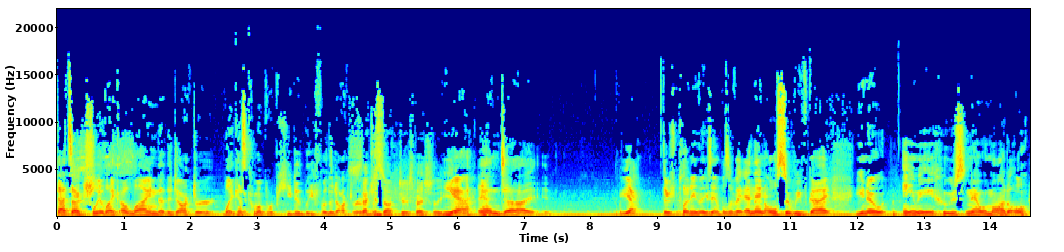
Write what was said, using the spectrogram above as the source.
That's actually like a line that the doctor like has come up repeatedly for the doctor. Second Just- Doctor, especially. yeah, and uh, yeah, there's plenty of examples of it. And then also we've got, you know, Amy, who's now a model,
